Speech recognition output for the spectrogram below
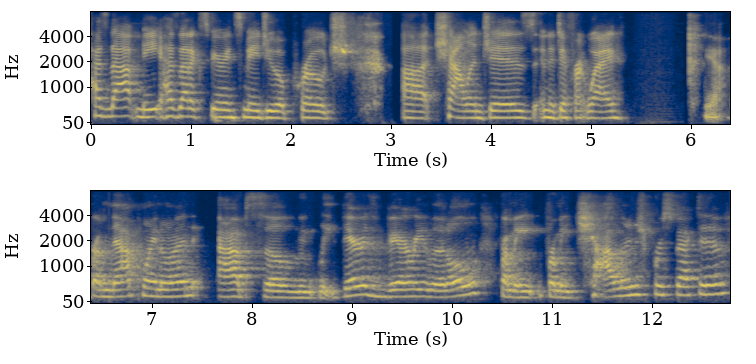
Has that made has that experience made you approach uh, challenges in a different way? Yeah. From that point on absolutely. There is very little from a from a challenge perspective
